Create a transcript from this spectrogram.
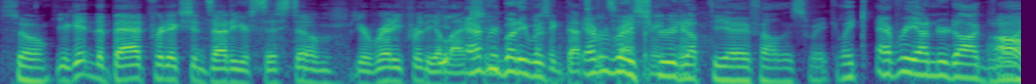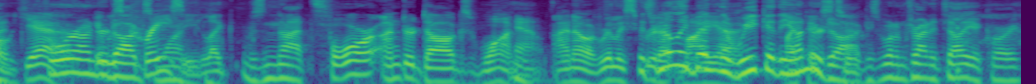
So you're getting the bad predictions out of your system. You're ready for the election. everybody was I think that's everybody screwed here. up the AFL this week. Like every underdog won. Oh, won. yeah. four It was crazy. won. Like, it was nuts. Four underdogs won. Yeah. I know. It really screwed up the thing. It's really up my, been the uh, week of the my underdog, is what I'm trying to tell you, Corey.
